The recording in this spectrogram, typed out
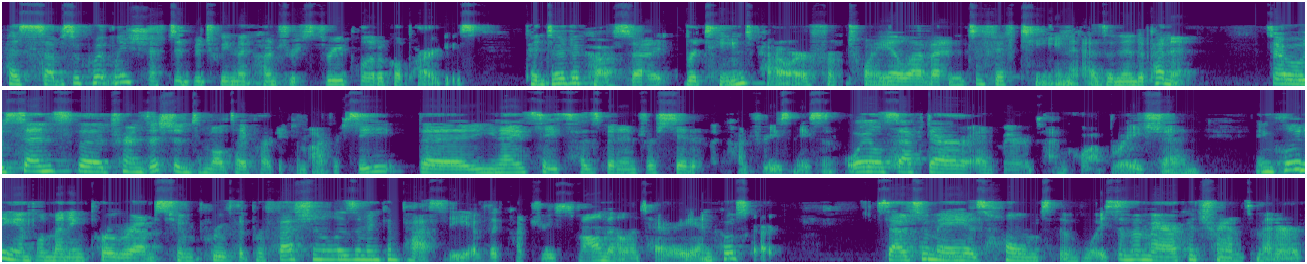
has subsequently shifted between the country's three political parties. Pinto da Costa retained power from 2011 to 15 as an independent. So, since the transition to multi party democracy, the United States has been interested in the country's nascent oil sector and maritime cooperation, including implementing programs to improve the professionalism and capacity of the country's small military and Coast Guard. Sao Tome is home to the Voice of America transmitter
